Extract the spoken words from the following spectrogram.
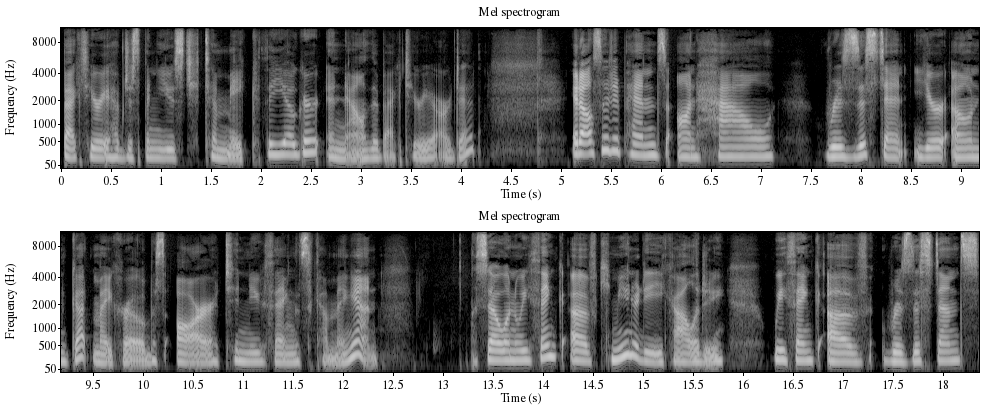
bacteria have just been used to make the yogurt and now the bacteria are dead. It also depends on how resistant your own gut microbes are to new things coming in. So, when we think of community ecology, we think of resistance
